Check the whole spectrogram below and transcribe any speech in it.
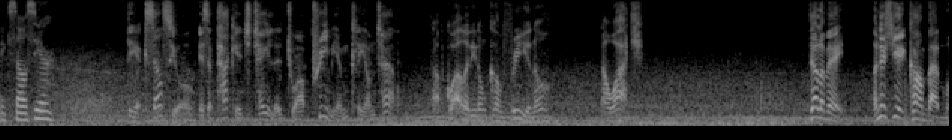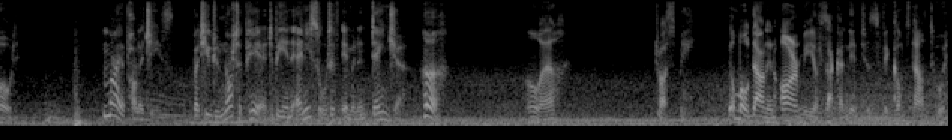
Excelsior? The Excelsior is a package tailored to our premium clientele. Top quality don't come free, you know. Now watch. Delamain, initiate combat mode. My apologies, but you do not appear to be in any sort of imminent danger. Huh. Oh well. Trust me. You'll mow down an army of Saka ninjas if it comes down to it.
